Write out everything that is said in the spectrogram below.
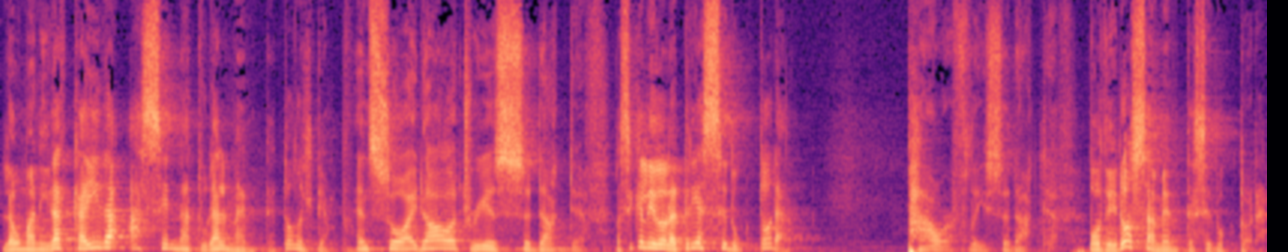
la humanidad caída hace naturalmente, todo el tiempo. And so idolatry is seductive, Así que la idolatría es seductora, powerfully seductive. poderosamente seductora.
